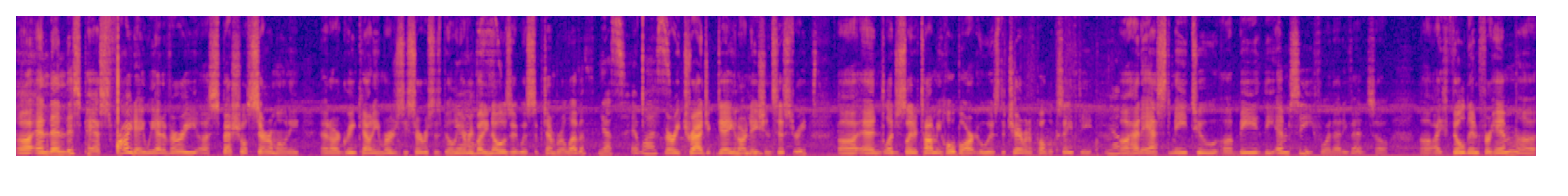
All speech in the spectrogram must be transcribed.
uh, and then this past Friday, we had a very uh, special ceremony at our Greene County Emergency Services Building. Yes. Everybody knows it was September 11th. Yes, it was. very tragic day in Mm-hmm. our nation's history. Uh, and legislator Tommy Hobart, who is the chairman of public safety, Yeah. uh, had asked me to uh, be the MC for that event. So Uh, I filled in for him, uh,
